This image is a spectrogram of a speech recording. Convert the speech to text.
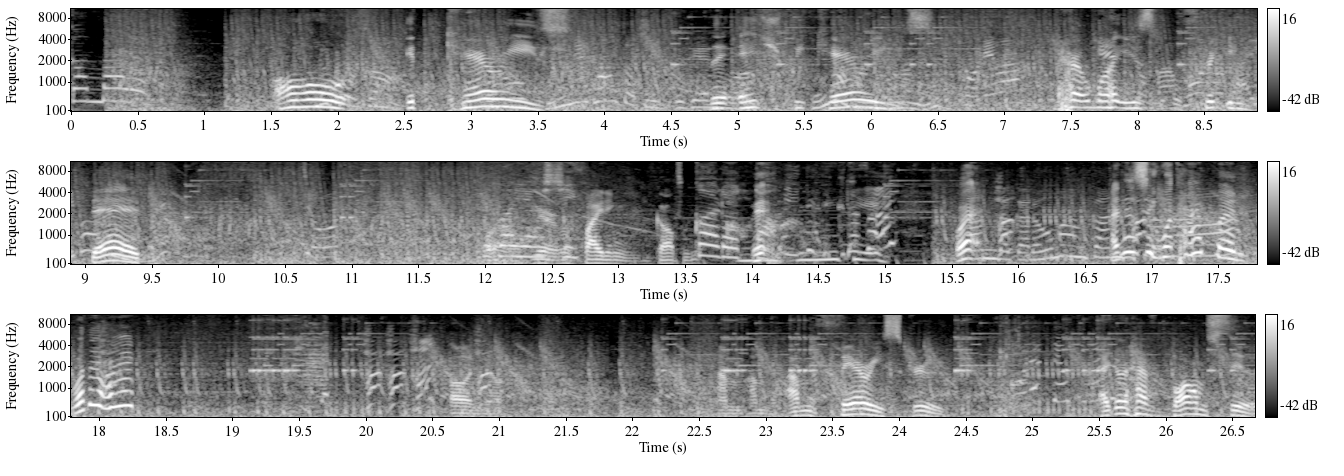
頑張 Oh, さん it フィ carries. ーネファンタジーってゲー The ムは HP どんなものなの carries. これは Elma is freaking dead. we're, we're fighting goblins. What? I didn't see what happened! What the heck? Oh no. I'm I'm I'm very screwed. I don't have bombs too.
